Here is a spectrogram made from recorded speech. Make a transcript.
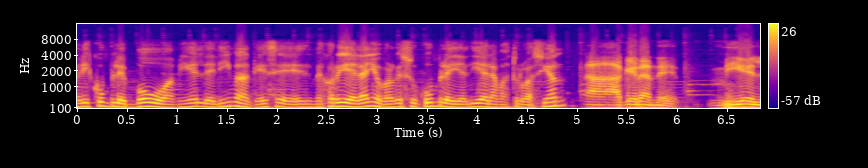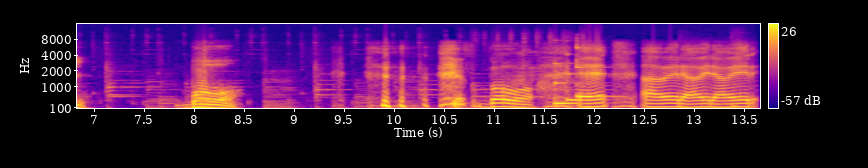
Feliz cumple bobo a Miguel de Lima, que es el mejor día del año porque es su cumple y el día de la masturbación. Ah, qué grande. Miguel. Bobo. Bobo. ¿eh? A ver, a ver, a ver.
